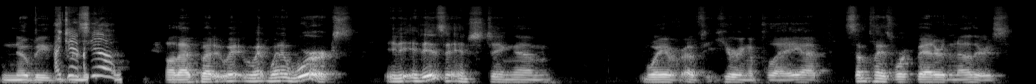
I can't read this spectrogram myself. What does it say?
nobody, I guess, yeah. all that. But it, when it works, it, it is an interesting um, way of, of hearing a play. Uh, some plays work better than others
